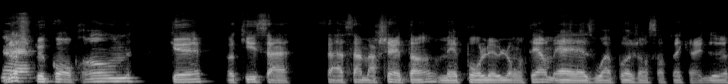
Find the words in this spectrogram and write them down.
Là, je peux comprendre que, OK, ça, ça, ça marchait un temps, mais pour le long terme, elle, elle se voit pas, genre, sortir avec un gars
